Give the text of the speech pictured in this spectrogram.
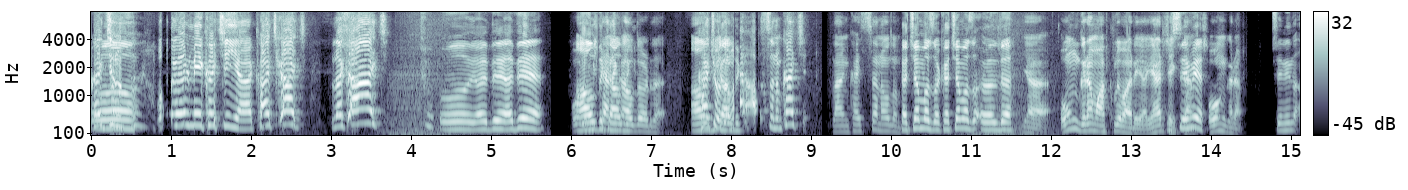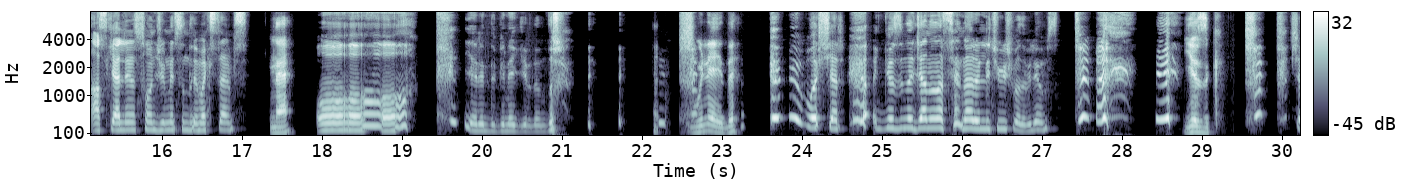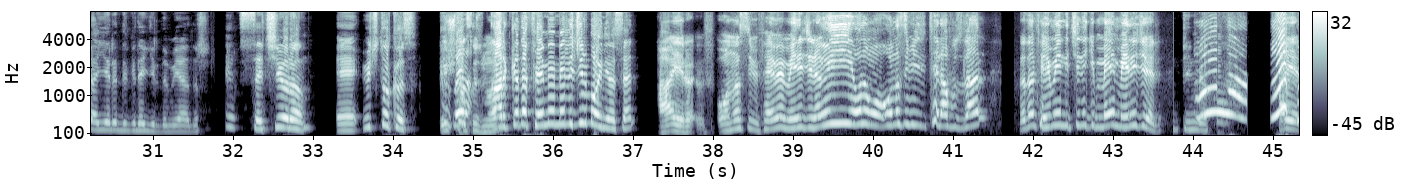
Kaçın. Oh. Oğlum ölmeyi kaçın ya. Kaç kaç. La kaç. Oy hadi hadi. Oğlum Aldık, bir tane aldık. kaldı orada. Aldık kaç oğlum. aldık. Aslanım kaç. Lan kaçsana oğlum. Kaçamaz o kaçamaz o öldü. Ya 10 gram aklı var ya gerçekten. Hüsemir. 10 gram. Senin askerlerin son cümlesini duymak ister misin? Ne? Oo. Yerin dibine girdim dur. Bu neydi? Boş ver. Gözümde canına senaryo hiç uyuşmadı biliyor musun? Yazık. Şu an yerin dibine girdim ya dur. Seçiyorum. Ee, 3-9. 3-9 mu? Arkada FM Manager mi oynuyorsun sen? Hayır. O nasıl bir FM manager? Ay oğlum o, o nasıl bir telaffuz lan? Zaten FM'nin içindeki man manager. Bilmiyorum. Hayır.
